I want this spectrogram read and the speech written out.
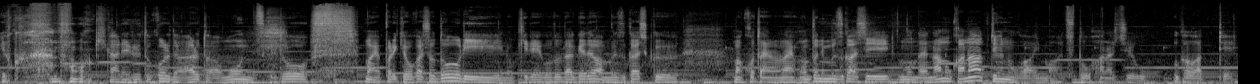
よく あの聞かれるところではあるとは思うんですけど、まあ、やっぱり教科書通りのきれい事だけでは難しく、まあ、答えのない本当に難しい問題なのかなっていうのが今ちょっとお話を伺って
